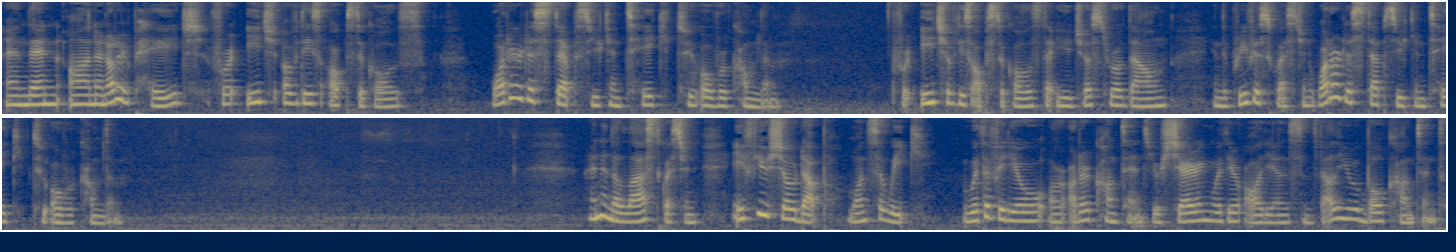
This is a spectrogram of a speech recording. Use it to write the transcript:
And then on another page, for each of these obstacles, what are the steps you can take to overcome them? For each of these obstacles that you just wrote down in the previous question, what are the steps you can take to overcome them? And in the last question, if you showed up once a week with a video or other content you're sharing with your audience, valuable content,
